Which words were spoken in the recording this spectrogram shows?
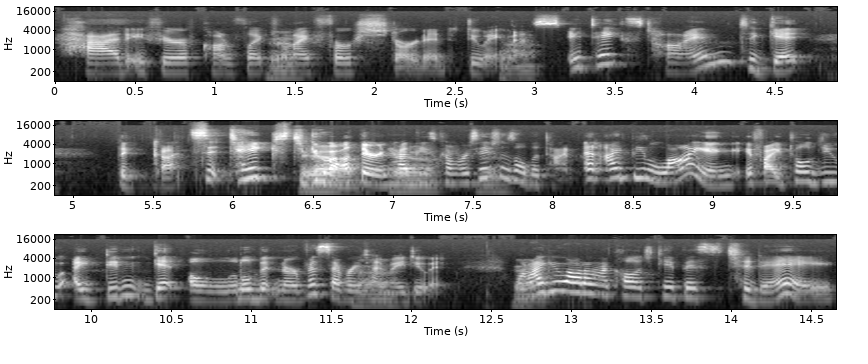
had a fear of conflict yeah. when I first started doing yeah. this. It takes time to get the guts it takes to go out there and have these conversations all the time. And I'd be lying if I told you I didn't get a little bit nervous every time I do it. When. I go out on a college campus today,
